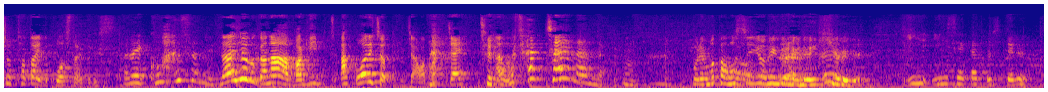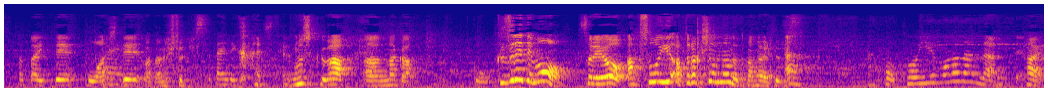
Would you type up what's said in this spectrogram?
橋を叩いて壊すタイプです。あれ壊すんです。大丈夫かな？バキッあ壊れちゃった。じゃあ渡っちゃえ あ渡っちゃえなんだ。これも楽しいよねぐらいの勢いで。いいいい性格してる。叩いて壊して渡る人です、叩いて返して。るもしくはあなんかこう崩れてもそれをあそういうアトラクションなんだと考える人です。ああこうこういうものなんだって、はい。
